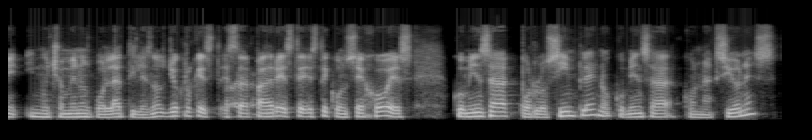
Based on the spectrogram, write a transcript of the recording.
y mucho menos volátiles, ¿no? Yo creo que está padre este, este consejo es, comienza por lo simple, ¿no? Comienza con acciones,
